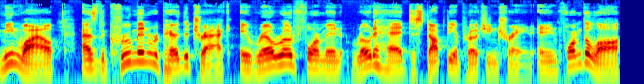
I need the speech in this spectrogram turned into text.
Meanwhile, as the crewmen repaired the track, a railroad foreman rode ahead to stop the approaching train and informed the law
